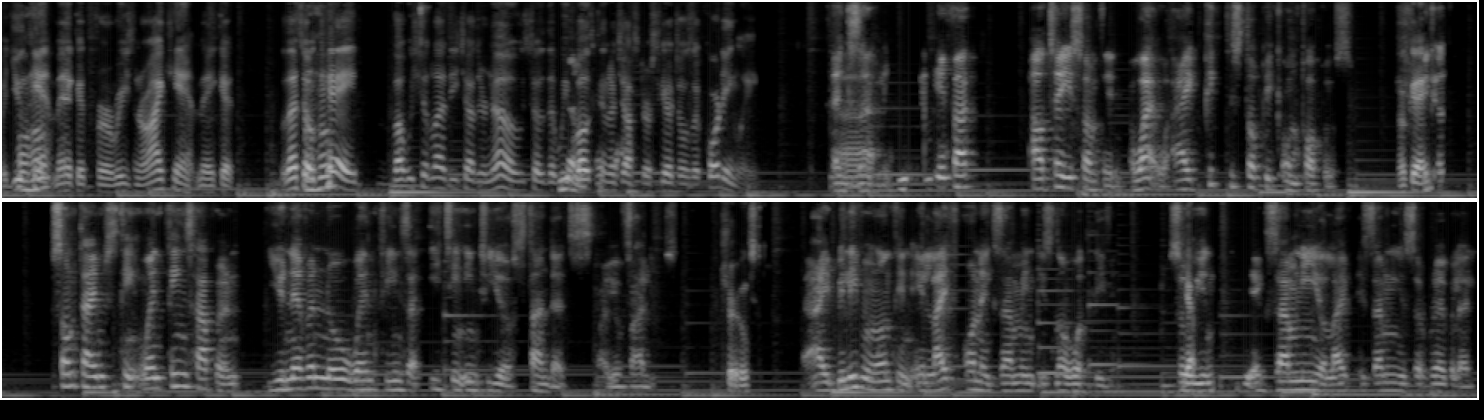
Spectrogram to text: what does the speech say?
but you uh-huh. can't make it for a reason, or I can't make it. Well, that's uh-huh. okay, but we should let each other know so that we no, both can exactly. adjust our schedules accordingly. Exactly. In fact, I'll tell you something. Why I picked this topic on purpose. Okay. Because sometimes th- when things happen, you never know when things are eating into your standards or your values. True. I believe in one thing: a life unexamined is not worth living. So yep. you examining your life, examining yourself regularly.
